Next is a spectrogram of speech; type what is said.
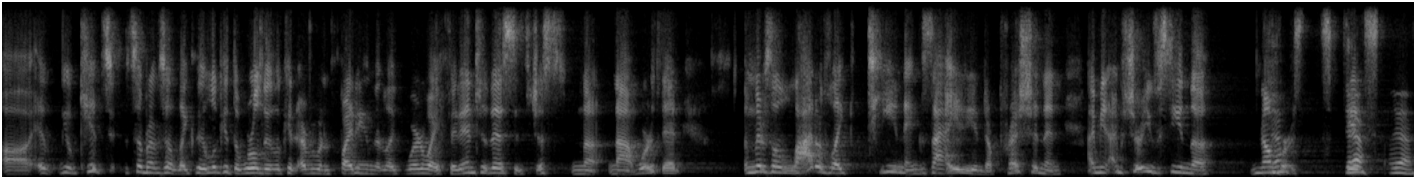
uh, it, you know, kids sometimes are like they look at the world, they look at everyone fighting, and they're like, "Where do I fit into this?" It's just not not worth it and there's a lot of like teen anxiety and depression and i mean i'm sure you've seen the numbers yeah. it's yeah.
